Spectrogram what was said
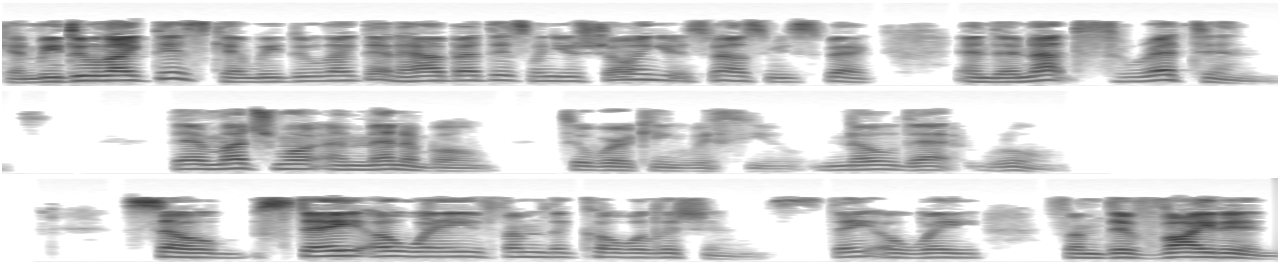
Can we do like this? Can we do like that? How about this? When you're showing your spouse respect and they're not threatened they're much more amenable to working with you. Know that rule. So stay away from the coalitions. Stay away from divided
